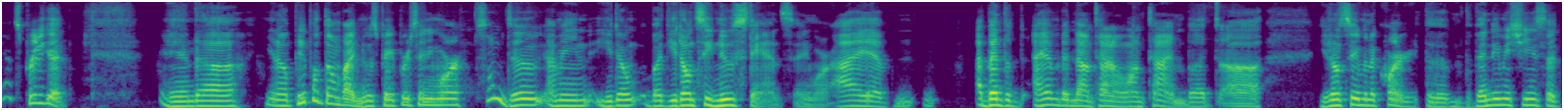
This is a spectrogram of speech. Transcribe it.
That's pretty good. And uh, you know, people don't buy newspapers anymore. Some do. I mean, you don't, but you don't see newsstands anymore. I have, I've been to, I haven't been downtown in a long time, but uh, you don't see them in the corner. The the vending machines that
